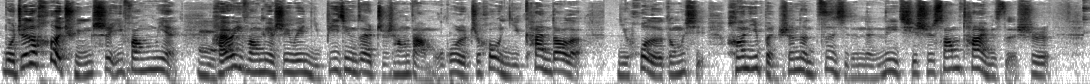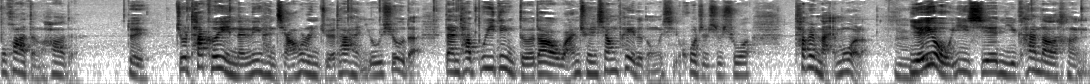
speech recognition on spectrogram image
我觉得鹤群是一方面，还有一方面是因为你毕竟在职场打磨过了之后，你看到了你获得的东西和你本身的自己的能力，其实 sometimes 是不划等号的。对，就是他可以能力很强，或者你觉得他很优秀的，但他不一定得到完全相配的东西，或者是说他被埋没了。也有一些你看到的很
